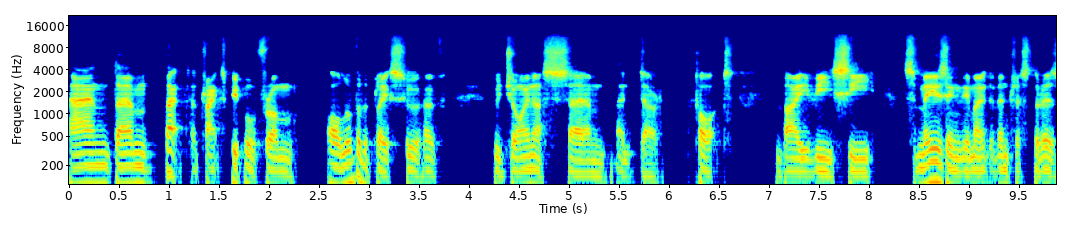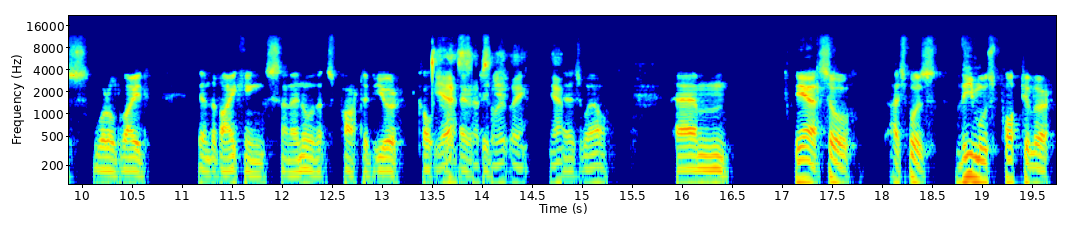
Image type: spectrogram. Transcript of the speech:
and um, that attracts people from all over the place who have who join us um, and are taught by VC. It's amazing the amount of interest there is worldwide in the Vikings, and I know that's part of your cultural yes, heritage absolutely. Yeah. as well. Um, yeah, so I suppose the most popular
